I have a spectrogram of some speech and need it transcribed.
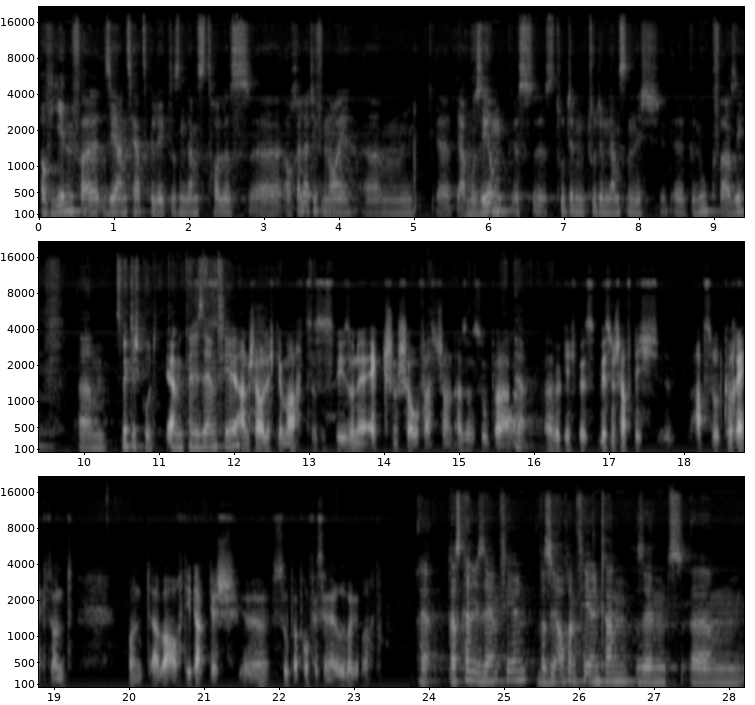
Auf jeden Fall sehr ans Herz gelegt. Das ist ein ganz tolles, äh, auch relativ neu. Ähm, äh, ja, Museum, es, es, tut, dem, tut dem Ganzen nicht äh, genug quasi. Ähm, ist wirklich gut. Ja. Kann, kann, ich sehr empfehlen. Sehr anschaulich gemacht. Das ist wie so eine Action-Show fast schon. Also super, ja. äh, wirklich wissenschaftlich äh, absolut korrekt und, und aber auch didaktisch äh, super professionell rübergebracht. Ja, das kann ich sehr empfehlen. Was ich auch empfehlen kann, sind ähm,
